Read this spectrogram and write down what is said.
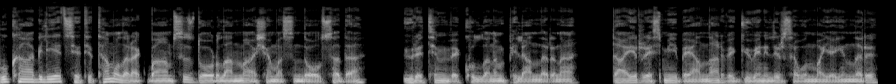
Bu kabiliyet seti tam olarak bağımsız doğrulanma aşamasında olsa da, üretim ve kullanım planlarına dair resmi beyanlar ve güvenilir savunma yayınları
